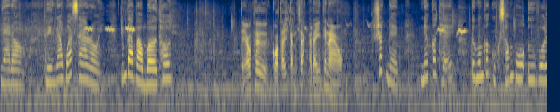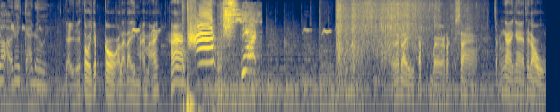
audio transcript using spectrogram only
Nhà đò Thuyền ra quá xa rồi Chúng ta vào bờ thôi Tiểu thư, cô thấy cảnh sắc ở đây thế nào? Rất đẹp Nếu có thể Tôi muốn có cuộc sống vô ưu vô lo ở đây cả đời Vậy để tôi giúp cô ở lại đây mãi mãi, ha? Ở đây cách bờ rất xa, chẳng ai nghe thấy đâu,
